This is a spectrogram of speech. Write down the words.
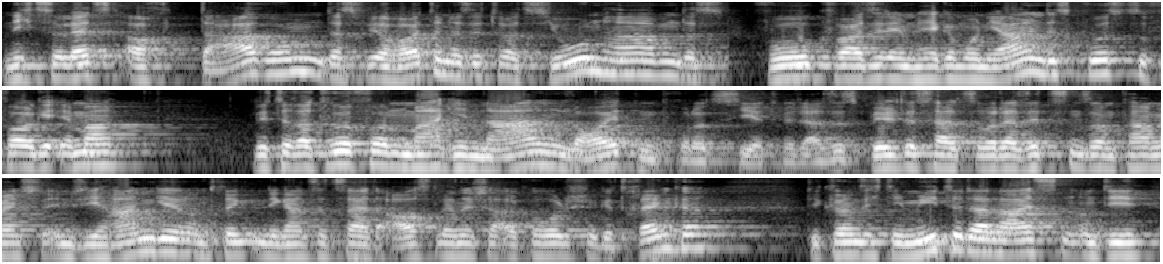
nicht zuletzt auch darum, dass wir heute eine Situation haben, dass, wo quasi dem hegemonialen Diskurs zufolge immer Literatur von marginalen Leuten produziert wird. Also das Bild ist halt so, da sitzen so ein paar Menschen in Jihangir und trinken die ganze Zeit ausländische alkoholische Getränke. Die können sich die Miete da leisten und die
